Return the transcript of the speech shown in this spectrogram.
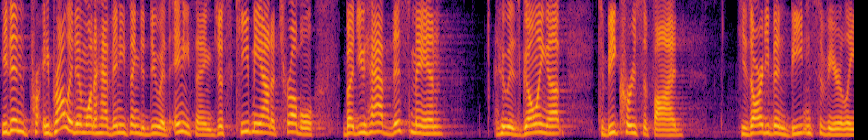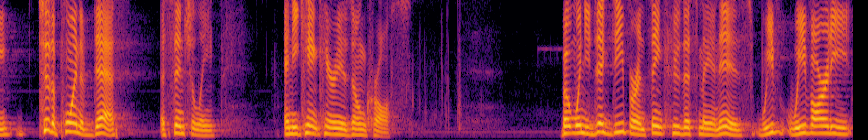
He didn't he probably didn't want to have anything to do with anything. Just keep me out of trouble. But you have this man who is going up to be crucified. He's already been beaten severely to the point of death, essentially, and he can't carry his own cross. But when you dig deeper and think who this man is, we've, we've already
